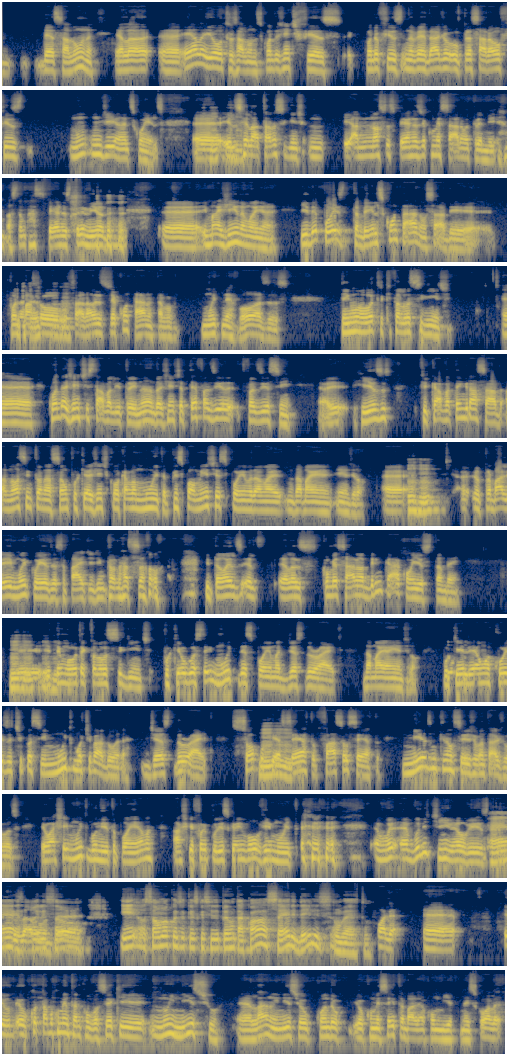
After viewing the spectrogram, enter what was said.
dessa aluna, ela, é, ela e outros alunos, quando a gente fez, quando eu fiz, na verdade, o pré-sarau eu fiz num, um dia antes com eles. É, uhum. Eles relataram o seguinte: nossas pernas já começaram a tremer, nós estamos com as pernas tremendo. É, imagina amanhã. E depois também eles contaram, sabe? Quando uhum, passou uhum. o sarau, eles já contaram, estavam muito nervosos. Tem uma outra que falou o seguinte: é, quando a gente estava ali treinando, a gente até fazia, fazia assim, aí, risos, ficava até engraçado a nossa entonação, porque a gente colocava muita, principalmente esse poema da, Maya, da Maya Angelou. É, uhum. Eu trabalhei muito com eles essa parte de entonação. Então eles, eles elas começaram a brincar com isso também. Uhum, e, uhum. e, tem uma outra que falou o seguinte, porque eu gostei muito desse poema Just the Right, da Maya Angelou, porque ele é uma coisa, tipo assim, muito motivadora. Just the Right. Só porque é uhum. é certo, faça o certo, mesmo que não seja vantajoso. Eu achei muito bonito o poema, acho que foi por isso que eu envolvi muito. é, é, bonitinho, né, ouvir isso. É, eles são... É. E só uma coisa que eu esqueci de perguntar, qual a série deles, Humberto? Olha, é, eu estava comentando com você que no início, é, lá no início, eu, quando eu, eu, comecei a trabalhar com MIT na escola,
